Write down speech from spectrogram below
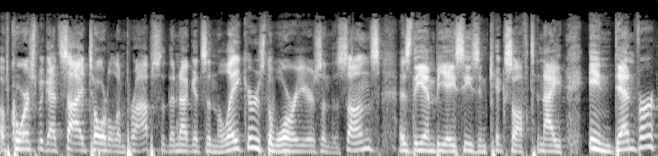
Of course, we got side total and props for the Nuggets and the Lakers, the Warriors and the Suns as the NBA season kicks off tonight in Denver.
